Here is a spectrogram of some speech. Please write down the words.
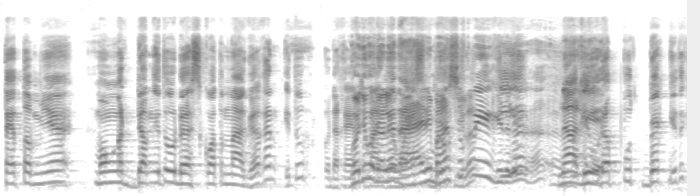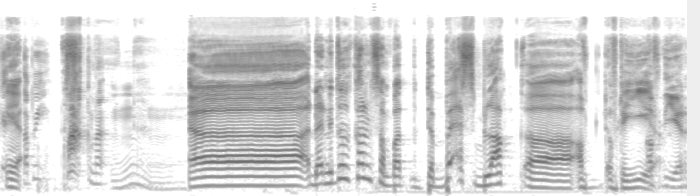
Tatumnya mau ngedang itu udah squad tenaga kan itu udah kayak Gue juga udah lihat, ah, ini masuk gila. nih gitu Iya. kan. Nah, Kayak di- udah put back gitu kayak Iya. tapi pak nah. Hmm. Eh dan itu kan sempat the best block uh, of of the year. Of the year.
